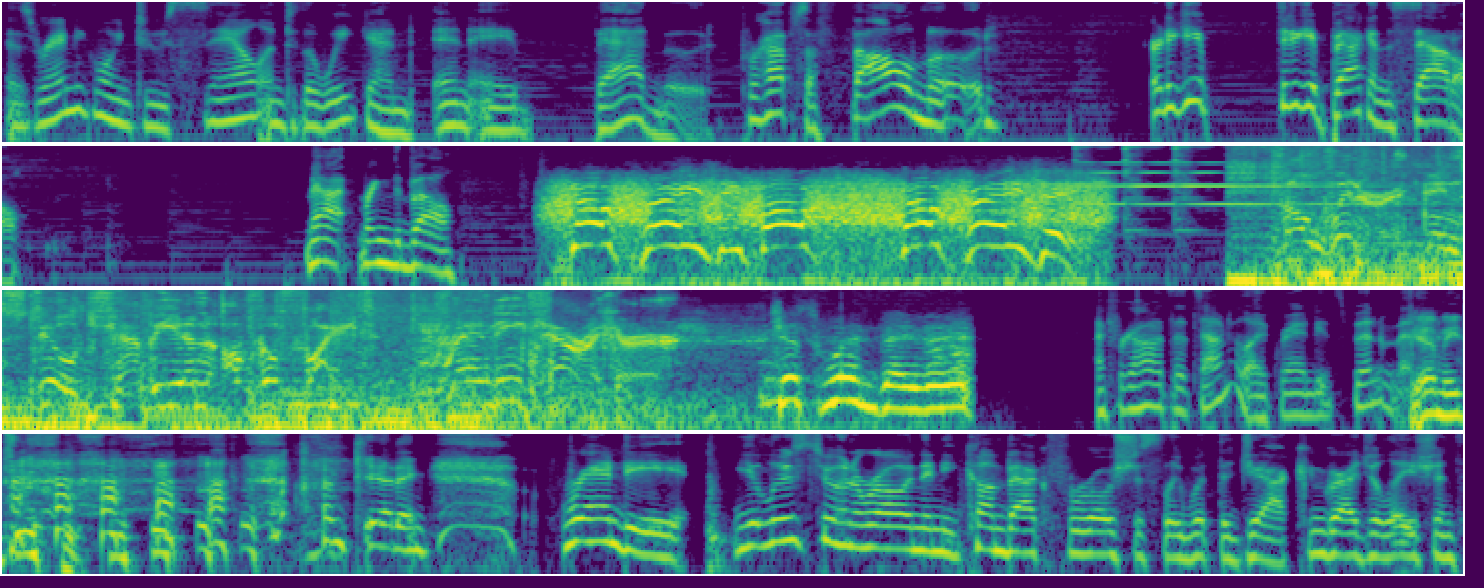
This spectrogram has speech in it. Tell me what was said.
Is Randy going to sail into the weekend in a bad mood, perhaps a foul mood? Or did he get, did he get back in the saddle? Matt, ring the bell. Go crazy, folks! Go crazy! The winner and still champion of the fight, Randy Karraker. Just win, baby. I forgot what that sounded like, Randy. It's been a minute. Yeah, me too. I'm kidding. Randy, you lose two in a row and then you come back ferociously with the jack. Congratulations.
